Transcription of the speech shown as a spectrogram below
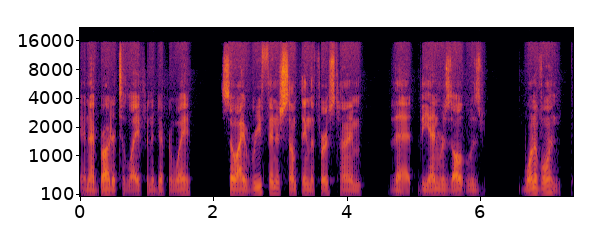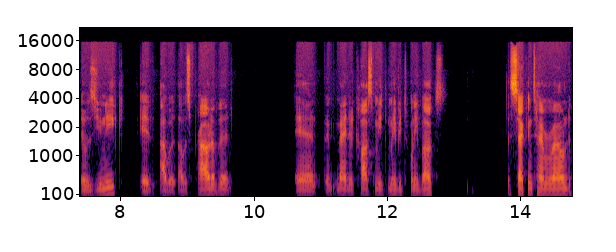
and i brought it to life in a different way. So i refinished something the first time that the end result was one of one it was unique it i was i was proud of it and it might have cost me maybe 20 bucks the second time around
